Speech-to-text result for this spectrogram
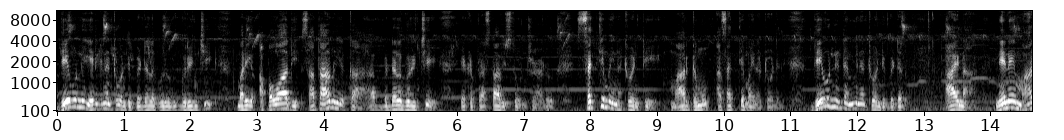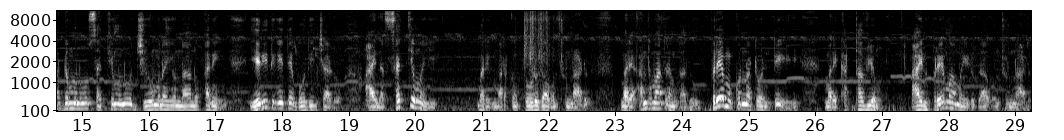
దేవుణ్ణి ఎరిగినటువంటి బిడ్డల గురి గురించి మరి అపవాది సతాను యొక్క బిడ్డల గురించి ఇక్కడ ప్రస్తావిస్తూ ఉంటున్నాడు. సత్యమైనటువంటి మార్గము అసత్యమైనటువంటిది. దేవుణ్ణి నమ్మినటువంటి బిడ్డలు ఆయన నేనే మార్గమును సత్యమును జీవమునై ఉన్నాను అని ఏ రీతికైతే బోధించాడో ఆయన సత్యమై మరి మరొక తోడుగా ఉంటున్నాడు. మరి అంత మాత్రం కాదు ప్రేమకున్నటువంటి మరి కర్తవ్యం ఆయన ప్రేమమయుడుగా ఉంటున్నాడు.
